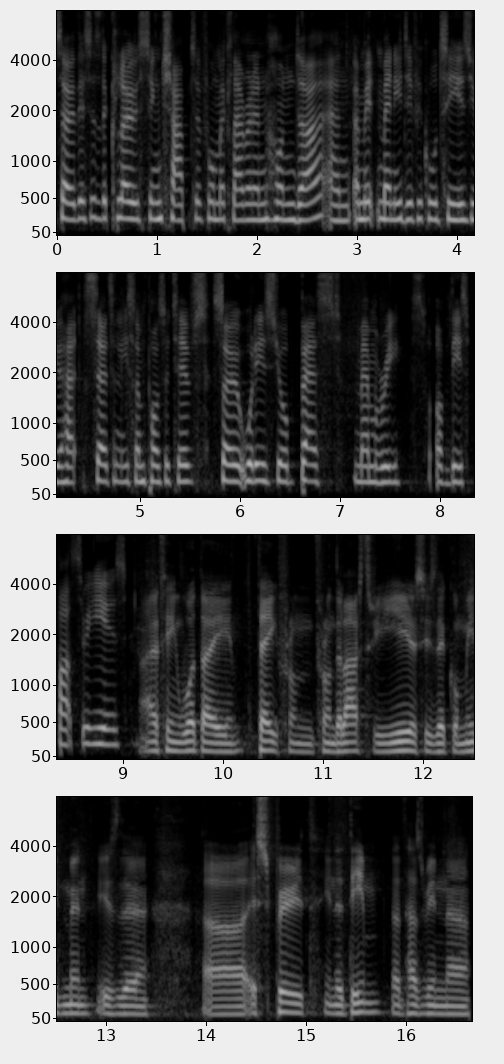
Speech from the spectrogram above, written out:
So this is the closing chapter for McLaren and Honda, and amid many difficulties, you had certainly some positives. So, what is your best memory of these past three years? I think what I take from from the last three years is the commitment, is the uh, spirit in the team that has been uh,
